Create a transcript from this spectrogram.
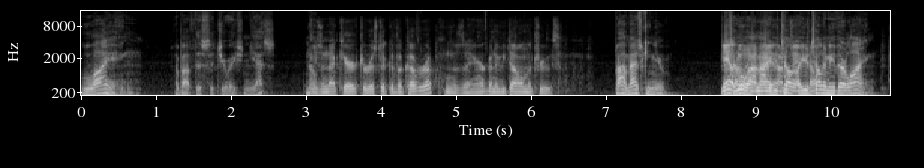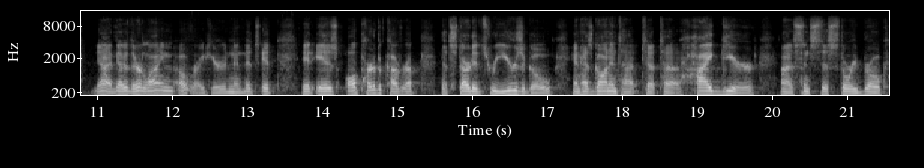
lying about this situation, yes? No. Isn't that characteristic of a cover up? They aren't going to be telling the truth. I'm asking you. Yeah, no, me, are you, tell, are you telling me they're lying? Yeah, they're, they're lying outright here, and it's it it is all part of a cover up that started three years ago and has gone into to, to high gear uh, since this story broke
